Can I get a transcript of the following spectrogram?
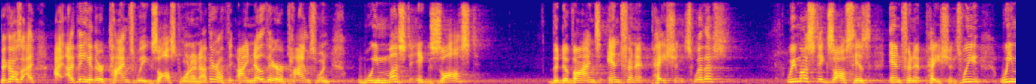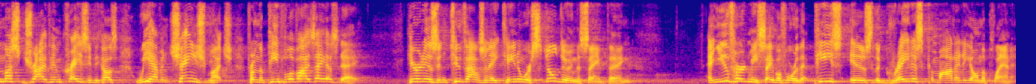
Because I, I, I think there are times we exhaust one another. I, th- I know there are times when we must exhaust the divine's infinite patience with us. We must exhaust his infinite patience. We, we must drive him crazy because we haven't changed much from the people of Isaiah's day. Here it is in 2018, and we're still doing the same thing. And you've heard me say before that peace is the greatest commodity on the planet.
